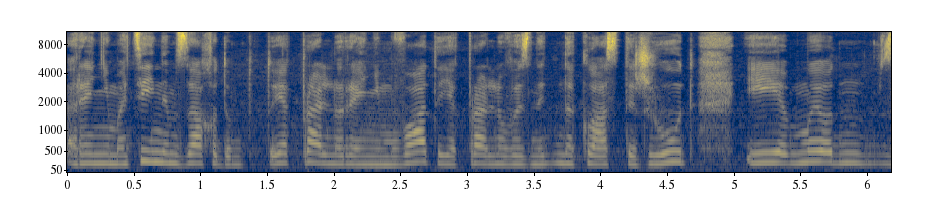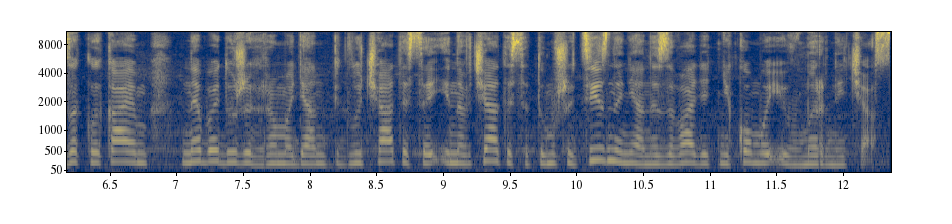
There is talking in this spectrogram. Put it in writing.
реанімаційним заходам, тобто як правильно реанімувати, як правильно визна- накласти жгут. І ми закликаємо небайдужих громадян підлучатися і навчатися, тому що ці знання не завадять нікому і в мирний час.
